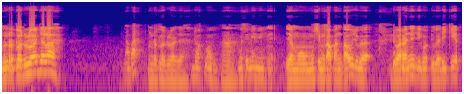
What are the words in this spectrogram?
Menurut lo dulu aja lah. Kenapa? Menurut lo dulu aja. Dortmund Nah. musim ini. Ya mau musim kapan tahu juga juaranya juga, juga dikit.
